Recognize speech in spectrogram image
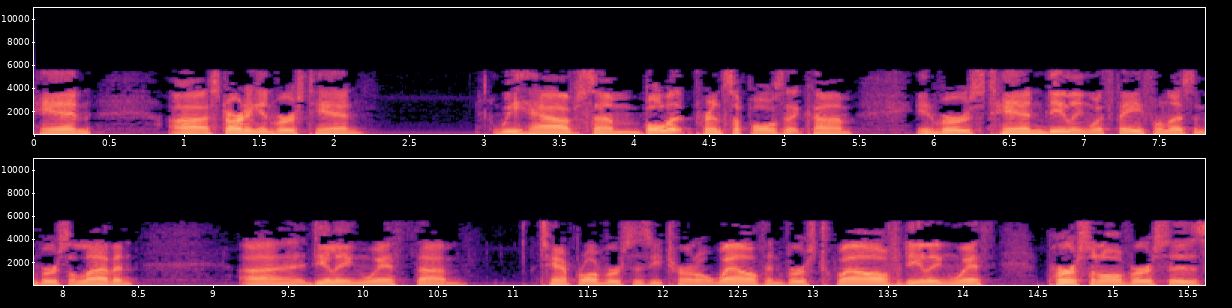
ten, uh, starting in verse ten, we have some bullet principles that come in verse ten dealing with faithfulness, in verse eleven uh, dealing with um, temporal versus eternal wealth. In verse 12, dealing with personal versus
